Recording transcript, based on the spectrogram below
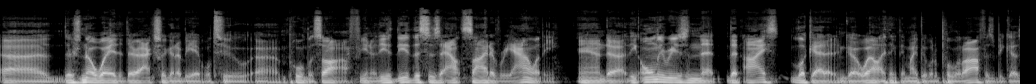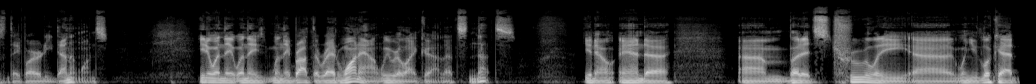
Uh, there's no way that they're actually going to be able to uh, pull this off. You know, these, these, this is outside of reality, and uh, the only reason that that I look at it and go, well, I think they might be able to pull it off, is because they've already done it once. You know, when they when they when they brought the red one out, we were like, oh, that's nuts. You know, and uh, um, but it's truly uh, when you look at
